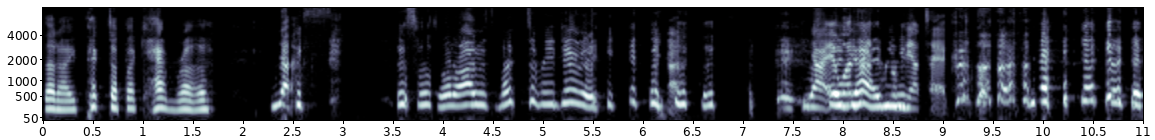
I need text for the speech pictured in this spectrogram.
that I picked up a camera. Yes. This was what I was meant to be doing." Yeah. Yeah, it was yeah, I mean, romantic.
